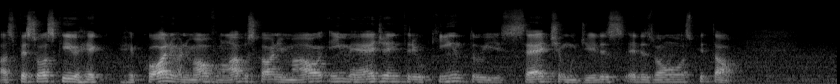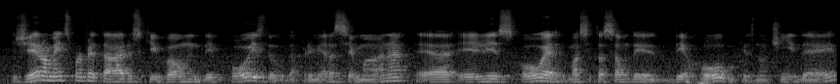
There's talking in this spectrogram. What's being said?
as pessoas que re, recolhem o animal, vão lá buscar o animal, em média, entre o quinto e sétimo dia, eles, eles vão ao hospital. Geralmente, os proprietários que vão depois do, da primeira semana, é, eles ou é uma situação de, de roubo, que eles não tinham ideia,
